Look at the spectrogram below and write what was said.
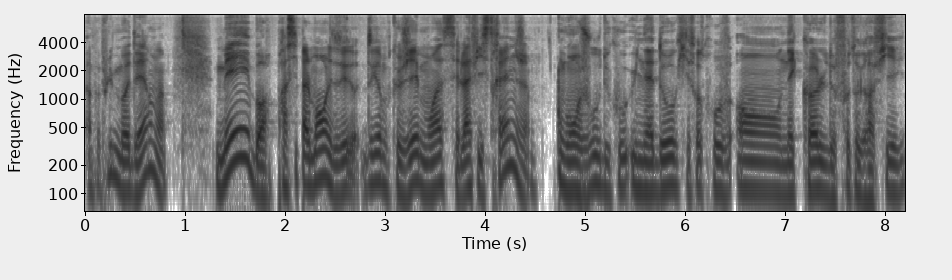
un peu plus, modernes. Mais bon, principalement, les deux exemples que j'ai, moi, c'est Life is Strange, où on joue du coup une ado qui se retrouve en école de photographie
